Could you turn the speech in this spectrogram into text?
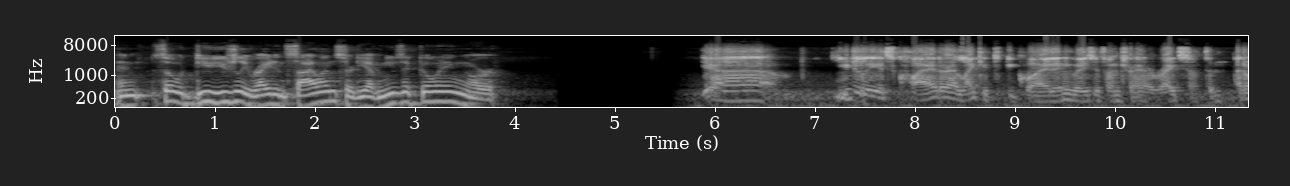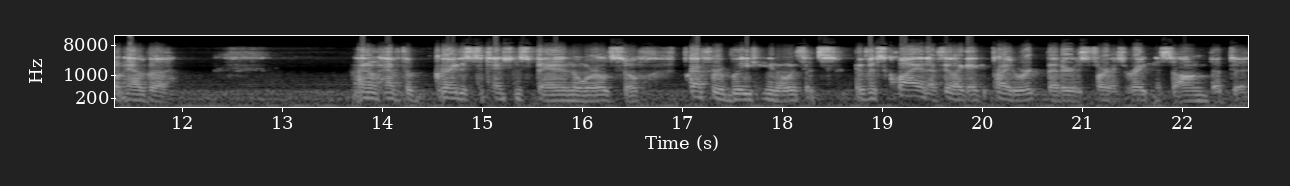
And so, do you usually write in silence, or do you have music going, or? Yeah, usually it's quiet, or I like it to be quiet, anyways. If I'm trying to write something, I don't have a, I don't have the greatest attention span in the world, so preferably, you know, if it's if it's quiet, I feel like I could probably work better as far as writing a song. But uh,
